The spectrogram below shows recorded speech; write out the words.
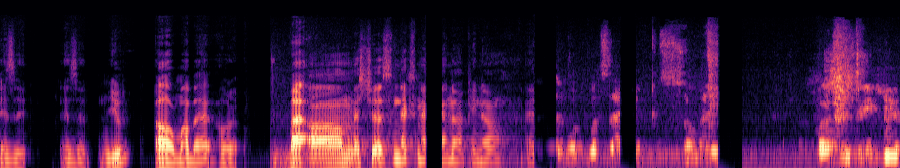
Is it is it muted? Oh, my bad. Hold up. But Um, it's just next man up, you know. What- What's that? So many questions for you.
